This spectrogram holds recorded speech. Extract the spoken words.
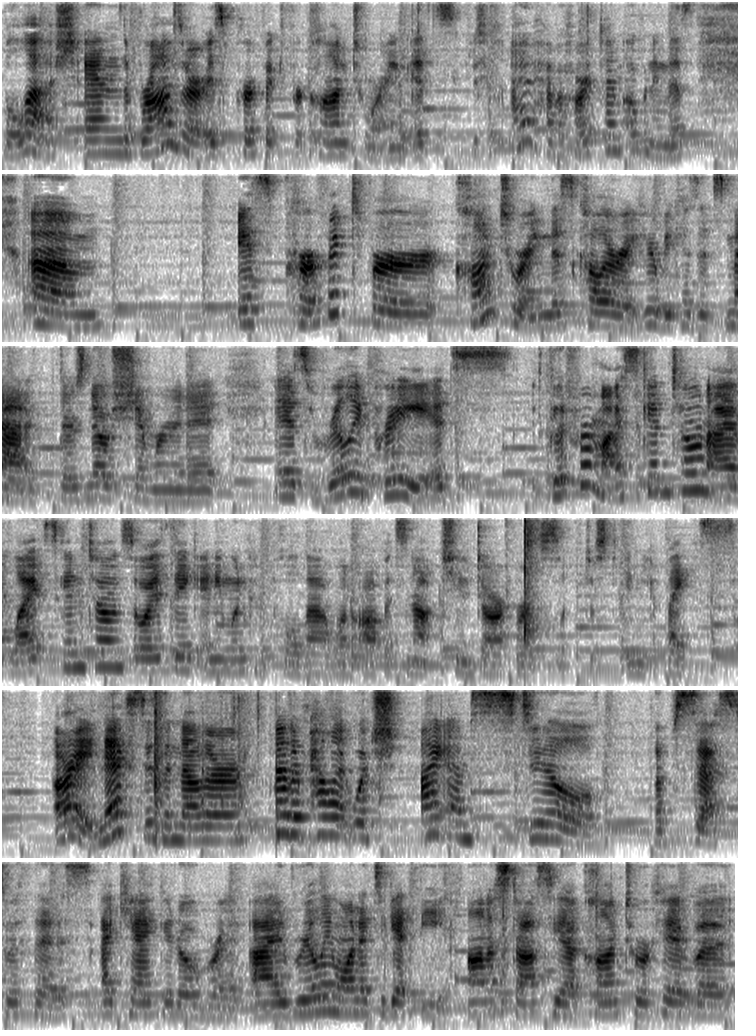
blush. And the bronzer is perfect for contouring. It's, I have a hard time opening this. Um, it's perfect for contouring this color right here because it's matte. There's no shimmer in it. And it's really pretty. It's good for my skin tone. I have light skin tone, so I think anyone can pull that one off. It's not too dark where it's like just in your face. Alright, next is another another palette which I am still obsessed with this. I can't get over it. I really wanted to get the Anastasia contour kit, but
